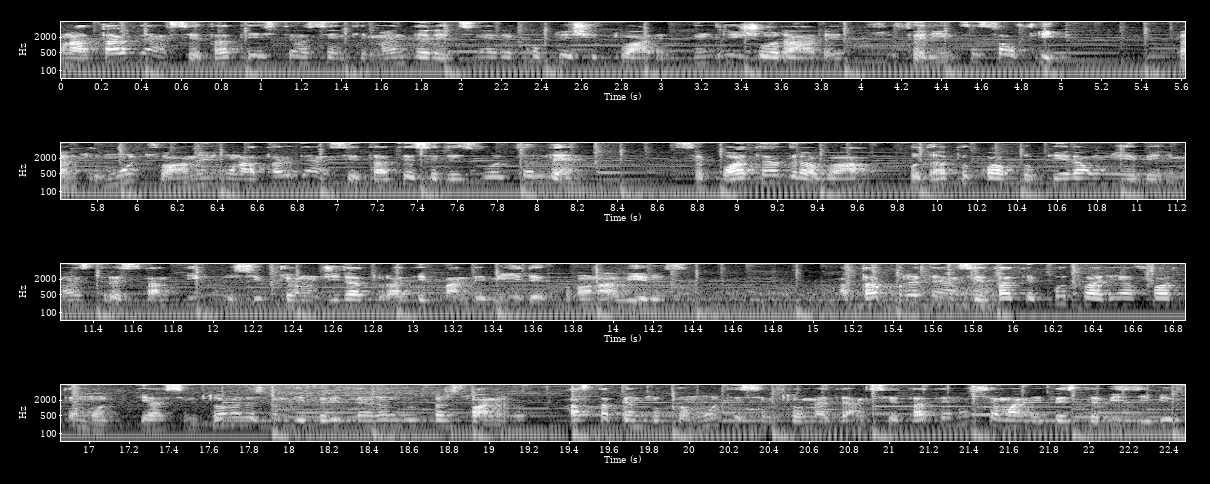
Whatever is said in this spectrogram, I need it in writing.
Un atac de anxietate este un sentiment de reținere copleșitoare, îngrijorare, suferință sau frică. Pentru mulți oameni, un atac de anxietate se dezvoltă lent. Se poate agrava odată cu apropierea unui eveniment stresant, inclusiv prelungirea duratei pandemiei de coronavirus. Atacurile de anxietate pot varia foarte mult, iar simptomele sunt diferite în rândul persoanelor. Asta pentru că multe simptome de anxietate nu se manifestă vizibil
